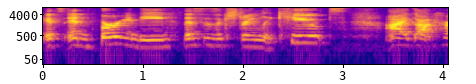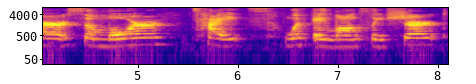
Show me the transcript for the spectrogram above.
It's in burgundy. This is extremely cute. I got her some more tights with a long sleeve shirt.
